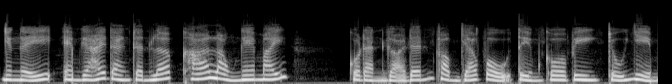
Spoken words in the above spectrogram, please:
nhưng nghĩ em gái đang trên lớp khó lòng nghe máy. Cô đành gọi đến phòng giáo vụ tìm cô Viên, chủ nhiệm.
